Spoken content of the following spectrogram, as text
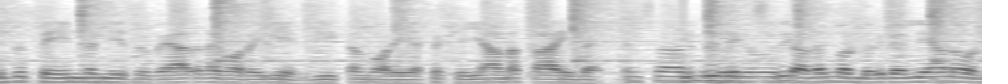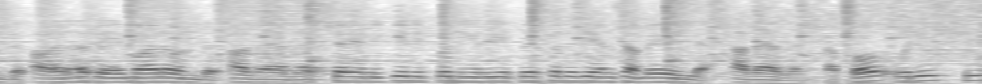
ഇത് പെയിൻ ചെയ്ത്. വേദന കുറയുകയും വീക്കം കുറയുകയൊക്കെ ചെയ്യാനുള്ള സാധ്യത. ഒരു ചടങ്ങുണ്ട് ഒരു കല്യാണമുണ്ട്. അതിന് തേയ്മാനമുണ്ട്. അതെ അതെ. പക്ഷേ എനിക്ക് ഇനിയിപ്പോൾ നീ റീപ്ലേസ്മെന്റ് ചെയ്യാൻ സമയമില്ല. അതെ അതെ. അപ്പോൾ ഒരു ടു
